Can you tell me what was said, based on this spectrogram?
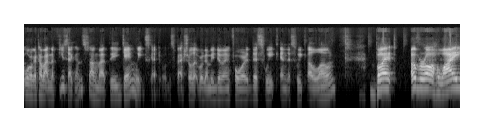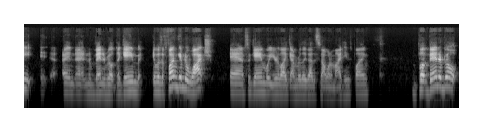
what we're going to talk about in a few seconds, talking about the game week schedule, the special that we're going to be doing for this week and this week alone. But overall, Hawaii eh, and, and Vanderbilt, the game, it was a fun game to watch. And it's a game where you're like, I'm really glad it's not one of my teams playing. But Vanderbilt,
